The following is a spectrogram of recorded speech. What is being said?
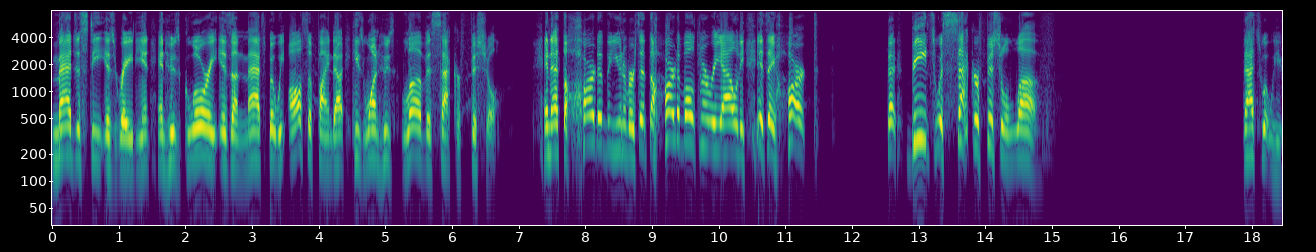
majesty is radiant, and whose glory is unmatched. But we also find out he's one whose love is sacrificial. And at the heart of the universe, at the heart of ultimate reality, is a heart that beats with sacrificial love. That's what we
